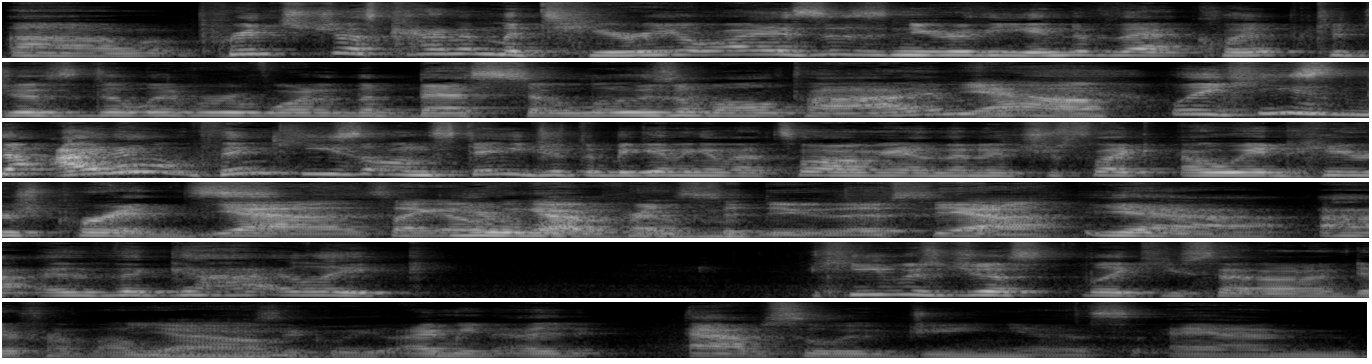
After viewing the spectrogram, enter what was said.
um, Prince just kind of materializes near the end of that clip to just deliver one of the best solos of all time. Yeah, Like he's, not, I don't think he's on stage at the beginning of that song, and then it's just like, oh, and here's Prince. yeah. It's like oh, You're we got welcome. Prince to do this. Yeah, Yeah, uh, the guy like he was just like you said on a different level Yeah. musically. I mean, an absolute genius, and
